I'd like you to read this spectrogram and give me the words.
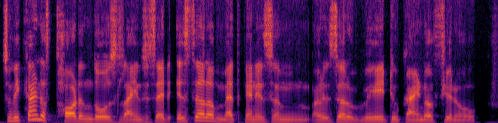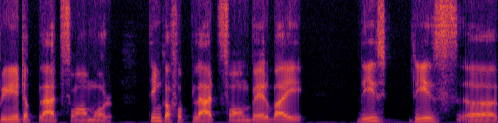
so we kind of thought in those lines. We said, is there a mechanism or is there a way to kind of, you know, create a platform or think of a platform whereby these these uh,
